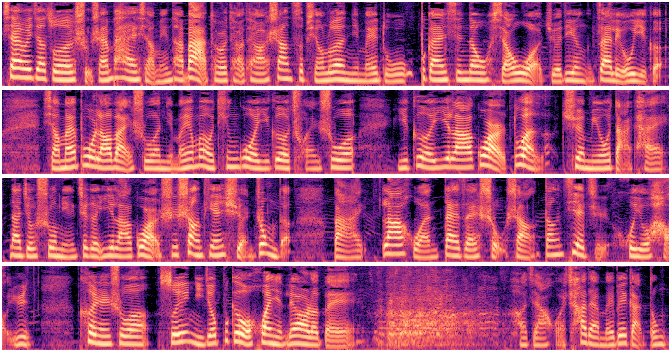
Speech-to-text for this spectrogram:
下一位叫做蜀山派小明他爸，他说：“条条，上次评论你没读，不甘心的小我决定再留一个。”小卖部老板说：“你们有没有听过一个传说？一个易拉罐断了却没有打开，那就说明这个易拉罐是上天选中的，把拉环戴在手上当戒指会有好运。”客人说：“所以你就不给我换饮料了呗？”好家伙，差点没被感动。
